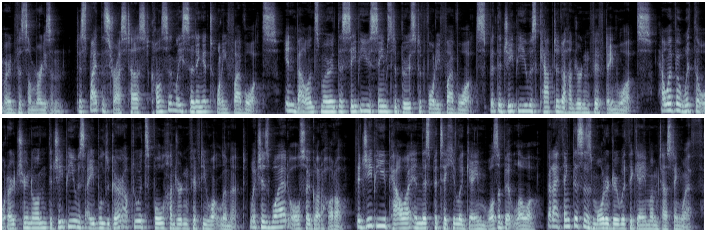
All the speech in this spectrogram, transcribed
mode for some reason, despite the stress test constantly sitting at 25 watts. In balance mode, the CPU seems to boost to 45 watts, but the GPU is capped at 115 watts. However, with the auto tune on, the GPU is able to go up to its full 150 watt limit, which is why it also got hotter. The GPU power in this particular game was a bit lower, but I think this is more to do with the game I'm testing with.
